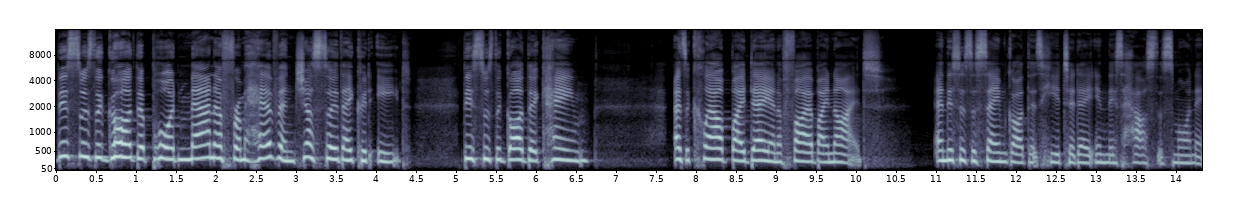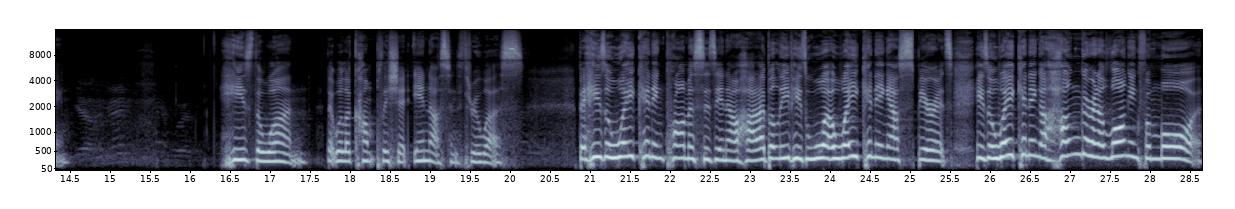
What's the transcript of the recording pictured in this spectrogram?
This was the God that poured manna from heaven just so they could eat. This was the God that came as a cloud by day and a fire by night. And this is the same God that's here today in this house this morning. He's the one that will accomplish it in us and through us. But He's awakening promises in our heart. I believe He's awakening our spirits. He's awakening a hunger and a longing for more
